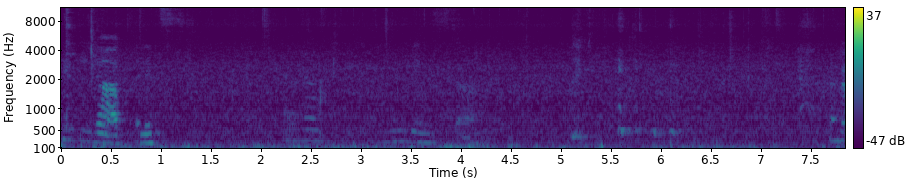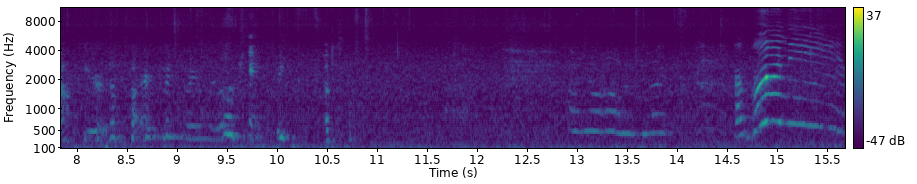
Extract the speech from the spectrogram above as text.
picking up and it's moving stuff. I'm out here in the park with my little stuff. I don't know how this works. A bunny!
